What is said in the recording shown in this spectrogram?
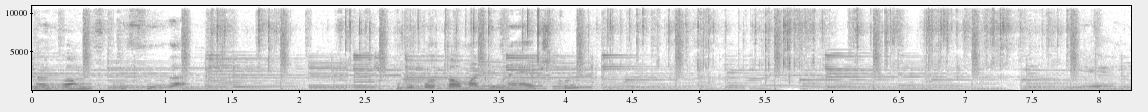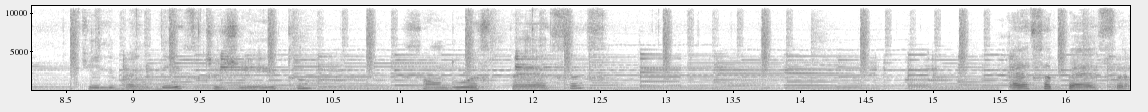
nós vamos precisar do botão magnético, que ele vem deste jeito, são duas peças essa peça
